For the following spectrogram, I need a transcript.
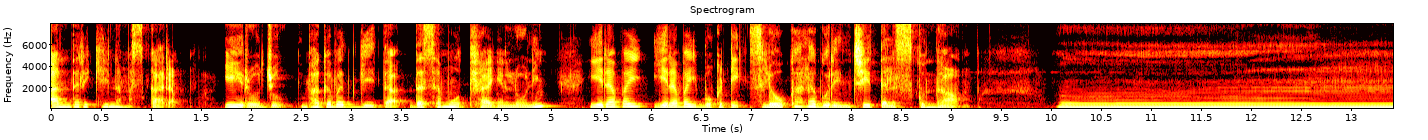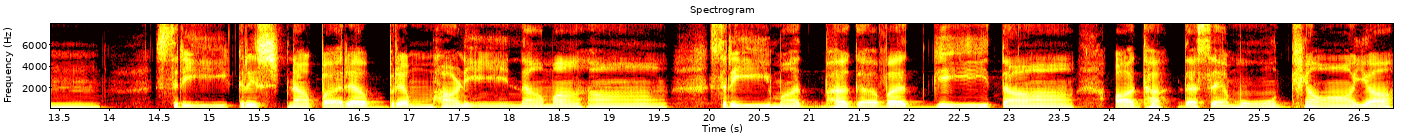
అందరికీ నమస్కారం. ఈరోజు భగవద్గీత దశమోధ్యాయంలోని ఇరవై ఇరవై ఒకటి శ్లోకాల గురించి తెలుసుకుందాం. श्रीकृष्णपरब्रह्मणे नमः। श्रीमद्भगवद्गीता अध दशमोऽध्यायः।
